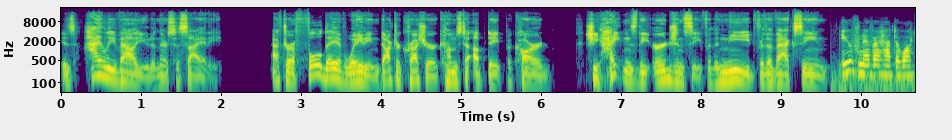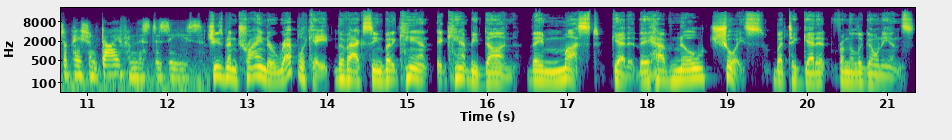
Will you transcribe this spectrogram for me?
is highly valued in their society. After a full day of waiting, Dr. Crusher comes to update Picard. She heightens the urgency for the need for the vaccine. You've never had to watch a patient die from this disease. She's been trying to replicate the vaccine, but it can't it can't be done. They must get it. They have no choice but to get it from the Ligonians.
